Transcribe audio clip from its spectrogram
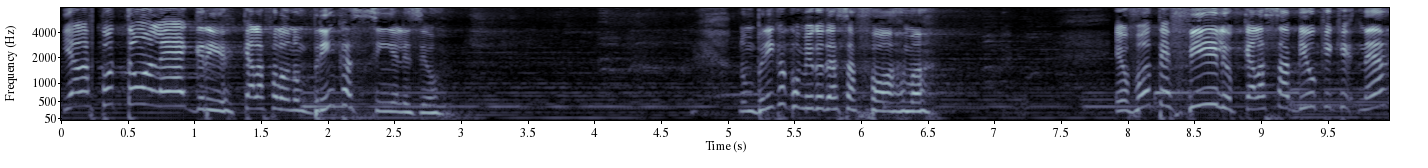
E ela ficou tão alegre que ela falou: Não brinca assim, Eliseu. Não brinca comigo dessa forma. Eu vou ter filho, porque ela sabia o que, que né?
